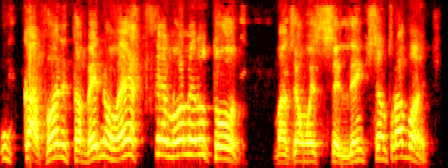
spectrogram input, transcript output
O Cavani também não é fenômeno todo, mas é um excelente centroavante.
